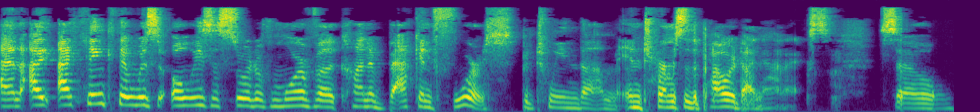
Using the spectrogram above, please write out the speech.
and I, I, think there was always a sort of more of a kind of back and forth between them in terms of the power dynamics. So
